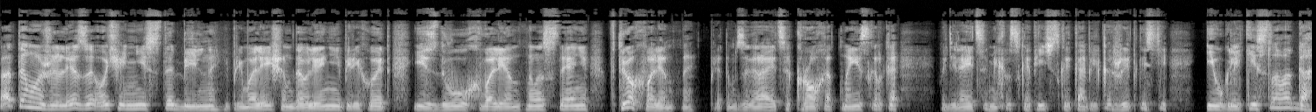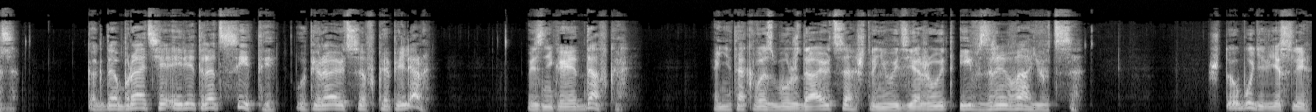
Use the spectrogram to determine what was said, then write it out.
Атомы железа очень нестабильны и при малейшем давлении переходят из двухвалентного состояния в трехвалентное, при этом загорается крохотная искорка, выделяется микроскопическая капелька жидкости и углекислого газа. Когда братья-эритроциты упираются в капилляр, возникает давка. Они так возбуждаются, что не выдерживают и взрываются. Что будет, если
